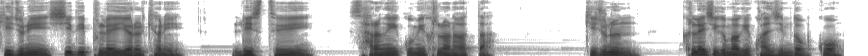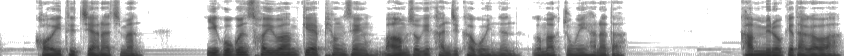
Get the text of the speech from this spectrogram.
기준이 CD 플레이어를 켜니 리스트의 사랑의 꿈이 흘러나왔다. 기준은 클래식 음악에 관심도 없고 거의 듣지 않았지만 이 곡은 서희와 함께 평생 마음속에 간직하고 있는 음악 중의 하나다. 감미롭게 다가와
